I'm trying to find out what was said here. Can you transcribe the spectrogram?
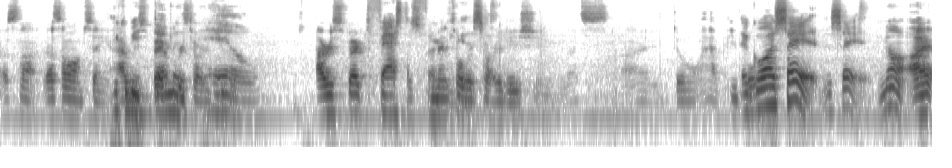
That's not. That's not what I'm saying. You I could be respect dumb as retarded. people. hell, I respect fast as fuck. mental good at soccer. retardation. That's. I don't have people. Then go on, say it. Just say it. No, I.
